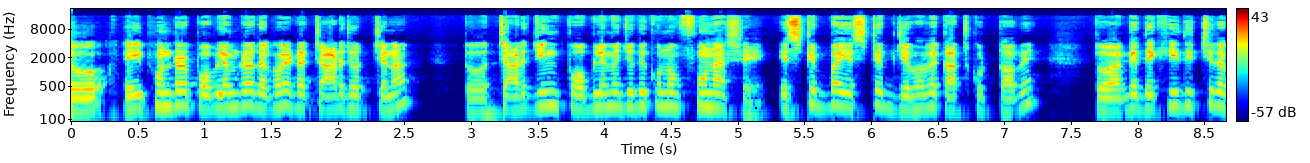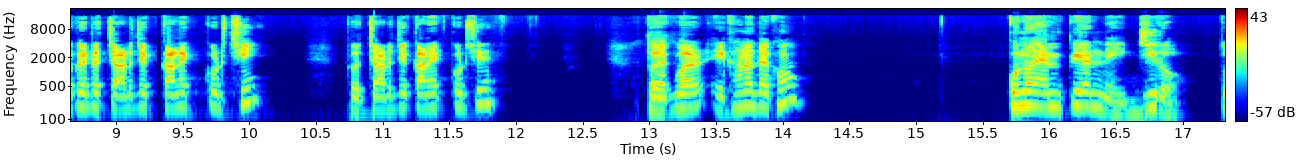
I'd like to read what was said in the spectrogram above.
তো এই ফোনটার প্রবলেমটা দেখো, এটা চার্জ হচ্ছে না। তো চার্জিং প্রবলেমে যদি কোনো ফোন আসে স্টেপ বাই স্টেপ যেভাবে কাজ করতে হবে, তো আগে দেখিয়ে দিচ্ছি, দেখো এটা চার্জে কানেক্ট করছি। তো চার্জে কানেক্ট করছি। তো একবার এখানে দেখো, কোনো অ্যাম্পিয়ার নেই জিরো তো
